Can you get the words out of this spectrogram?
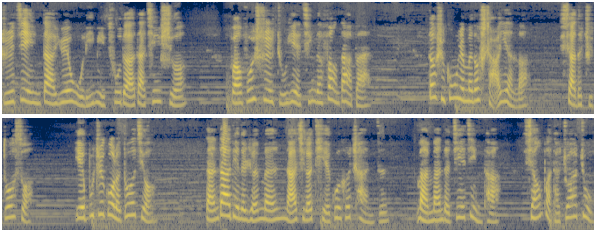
直径大约五厘米粗的大青蛇，仿佛是竹叶青的放大版。当时工人们都傻眼了，吓得直哆嗦。也不知过了多久，胆大点的人们拿起了铁棍和铲子，慢慢的接近他，想把他抓住。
